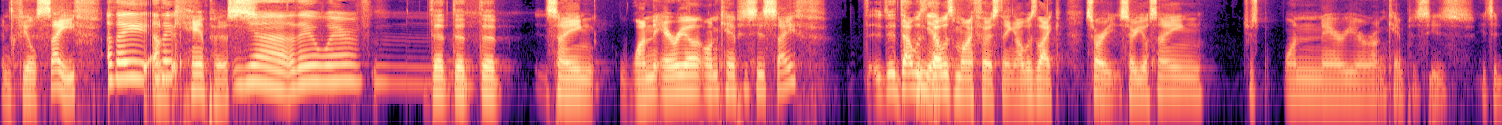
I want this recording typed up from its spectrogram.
and feel safe Are they? Are on they? campus. Yeah. Are they aware of? mm, The the the saying one area on campus is safe. th- th- That was Yeah. that was my first thing. I was like, sorry, so you're saying just one area on campus is is a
